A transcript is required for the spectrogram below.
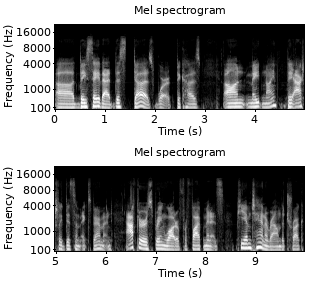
uh, they say that this does work because on May 9th, they actually did some experiment. After spraying water for 5 minutes, PM10 around the truck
